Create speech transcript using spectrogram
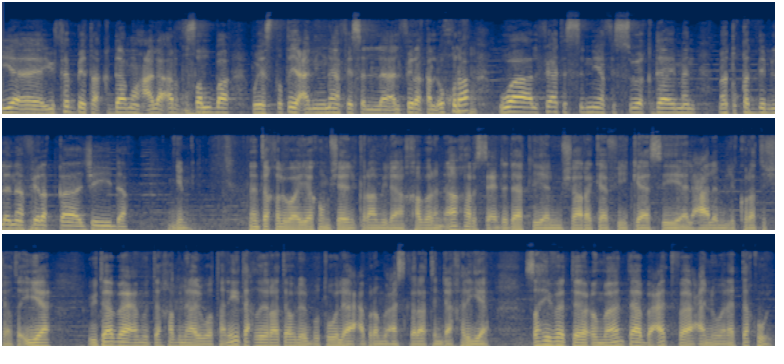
يثبت أقدامه على أرض صلبة ويستطيع أن ينافس ال- الفرق الأخرى. والفئات السنية في السويق دائما ما تقدم لنا فرق جيدة. جميل. ننتقل وإياكم مشاهدينا الكرام إلى خبر آخر. استعدادات للمشاركة في كأس العالم للكرة الشاطئية. يتابع منتخبنا الوطني تحضيراته للبطولة عبر معسكرات داخلية. صحيفة عمان تابعت فعنونت تقول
